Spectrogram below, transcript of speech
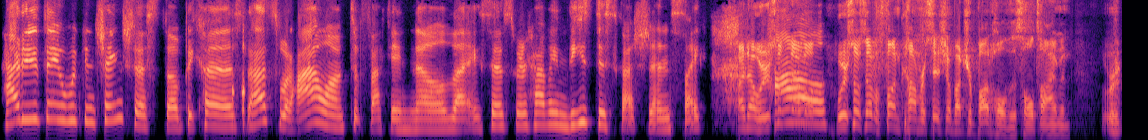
How do you think we can change this though? Because that's what I want to fucking know. Like, since we're having these discussions, like, i know we were, supposed to have a, we were supposed to have a fun conversation about your butthole this whole time and we're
